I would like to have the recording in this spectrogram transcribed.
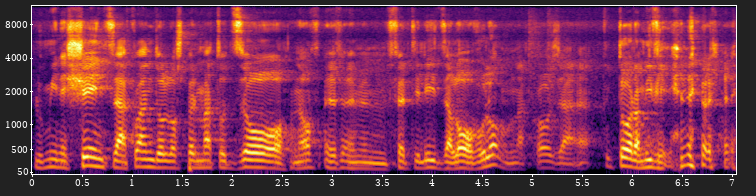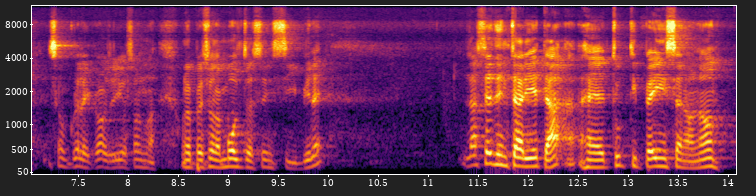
luminescenza quando lo spermatozoo no, eh, ehm, fertilizza l'ovulo, una cosa, eh, tuttora mi viene, perché sono quelle cose, io sono una, persona molto sensibile. La sedentarietà, eh, tutti pensano no,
